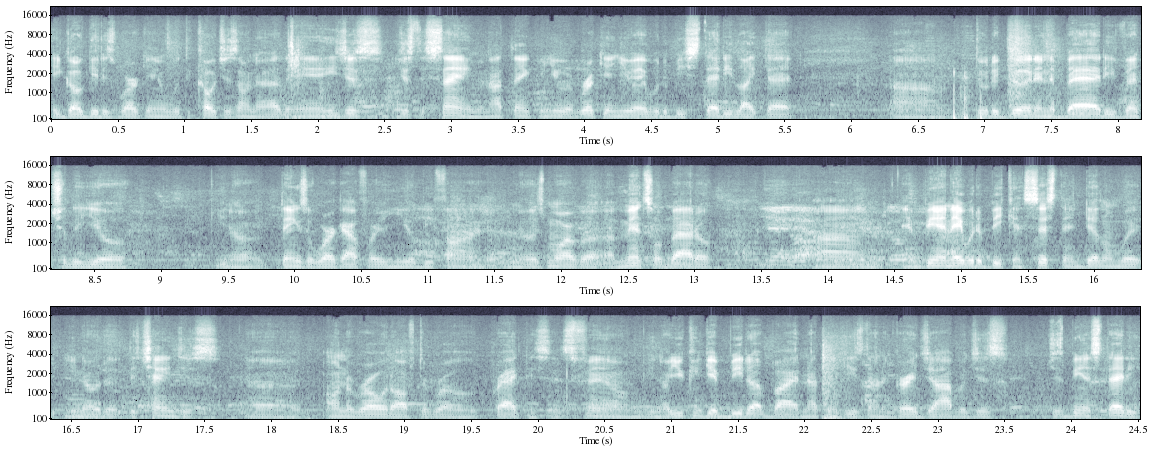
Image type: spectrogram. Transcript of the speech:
he go get his work in with the coaches on the other end. He's just just the same. And I think when you're a rookie and you're able to be steady like that, um, through the good and the bad, eventually you'll, you know, things will work out for you and you'll be fine. You know, it's more of a, a mental battle um, and being able to be consistent dealing with, you know, the, the changes uh, on the road, off the road, practices, film. You know, you can get beat up by it, and I think he's done a great job of just just being steady.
